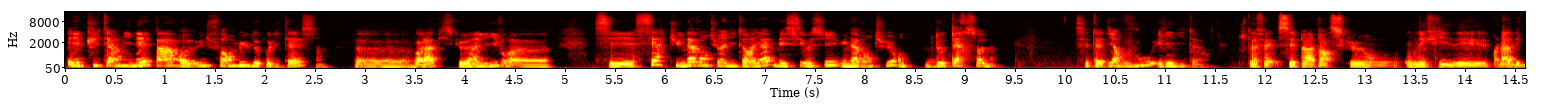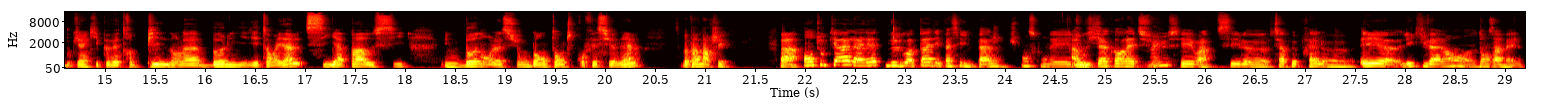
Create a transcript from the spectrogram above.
Et puis terminé par une formule de politesse. Voilà, puisque un livre, c'est certes une aventure éditoriale, mais c'est aussi une aventure de personne. C'est-à-dire vous et l'éditeur. Tout à fait. C'est pas parce que on, écrit des voilà des bouquins qui peuvent être pile dans la bonne ligne éditoriale, s'il n'y a pas aussi une bonne relation d'entente professionnelle, ça peut pas marcher. En tout cas, la lettre ne doit pas dépasser une page. Je pense qu'on est ah tous d'accord là-dessus. C'est voilà, c'est le, à peu près le et euh, l'équivalent euh, dans un mail.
